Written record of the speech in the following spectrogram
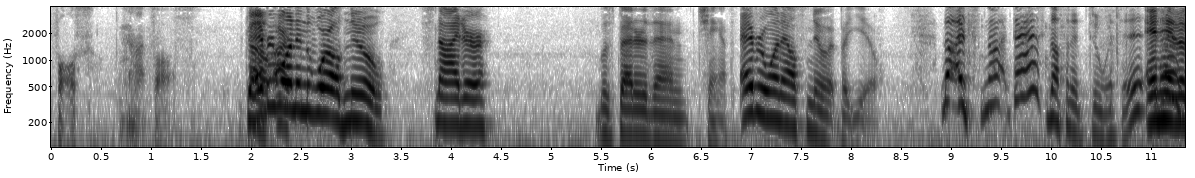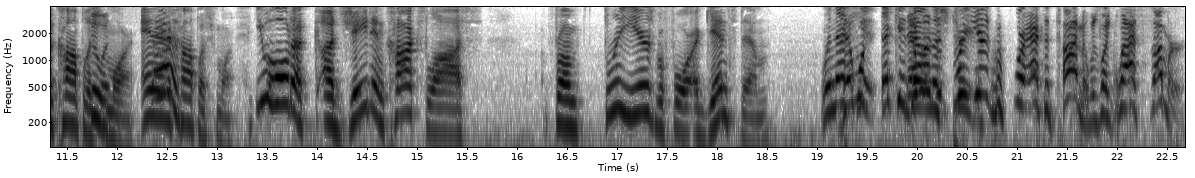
False. Not false. Go. Everyone right. in the world knew Snyder was better than Chance. Everyone else knew it but you. No, it's not. That has nothing to do with it. and It had accomplished to do with- more. And It had accomplished more. You hold a, a J'den Cox loss from three years before against him. When that, That wa- kid, that kid's out in the wasn't three street. years before. At the time, it was like last summer.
